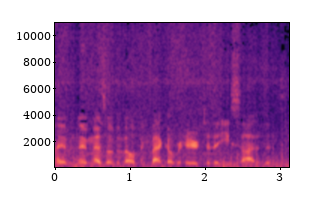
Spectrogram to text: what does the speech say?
New meso developing back over here to the east side of this.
